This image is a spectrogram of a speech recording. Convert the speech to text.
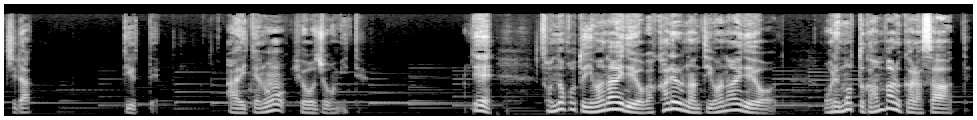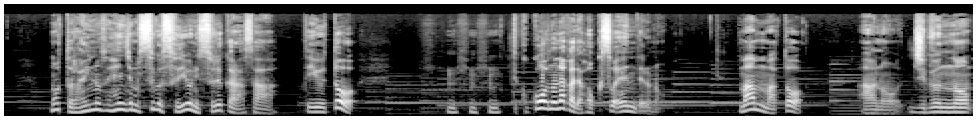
チラって言って、相手の表情を見て。で、そんなこと言わないでよ、別れるなんて言わないでよ。俺もっと頑張るからさ、って。もっと LINE の返事もすぐするようにするからさ、って言うと、って心の中で北総エンデルの。まんまと、あの、自分の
